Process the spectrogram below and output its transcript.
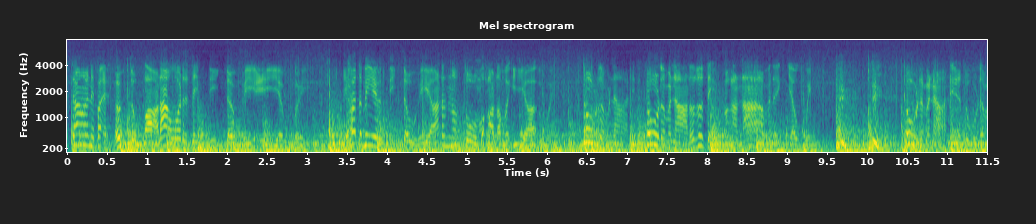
Staan if I hope the one I wanted to take the way away. You had to be a seat though here, I don't know so much of a year away. Told them not, told them not, the thing, but I'm not in your way. Told them not, told them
